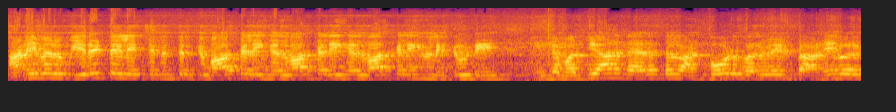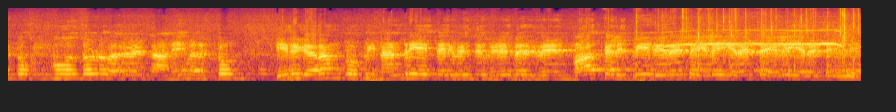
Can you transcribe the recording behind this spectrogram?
அனைவரும் இரட்டை இலை சின்னத்திற்கு வாக்களிங்கள் வாக்களிங்கள் வாக்களிங்களை கூட்டி இந்த மத்தியான நேரத்தில் அன்போடு வரவேற்ற அனைவருக்கும் இன்முகத்தோடு வரவேற்ற அனைவருக்கும் இருகரம் கூப்பி நன்றியை தெரிவித்து விடைபெறுகிறேன் வாக்களிப்பீர் இரட்டை இலை இரட்டை இலை இரட்டை இலை.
